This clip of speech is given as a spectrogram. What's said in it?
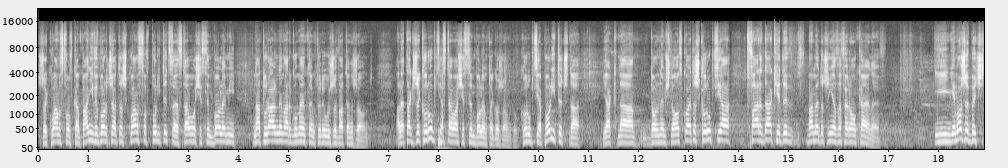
że kłamstwo w kampanii wyborczej, ale też kłamstwo w polityce stało się symbolem i naturalnym argumentem, który używa ten rząd. Ale także korupcja stała się symbolem tego rządu. Korupcja polityczna, jak na Dolnym Śląsku, ale też korupcja twarda, kiedy mamy do czynienia z aferą KNF. I nie może być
